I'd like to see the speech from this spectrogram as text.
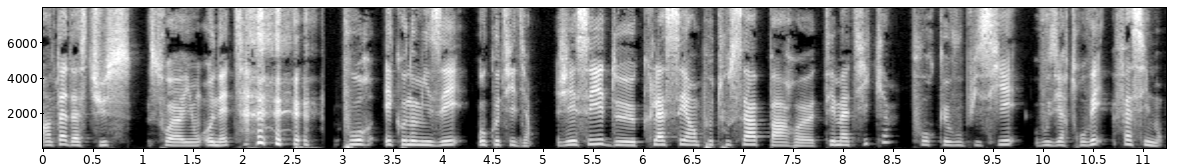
un tas d'astuces, soyons honnêtes, pour économiser au quotidien. J'ai essayé de classer un peu tout ça par euh, thématique pour que vous puissiez vous y retrouver facilement.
